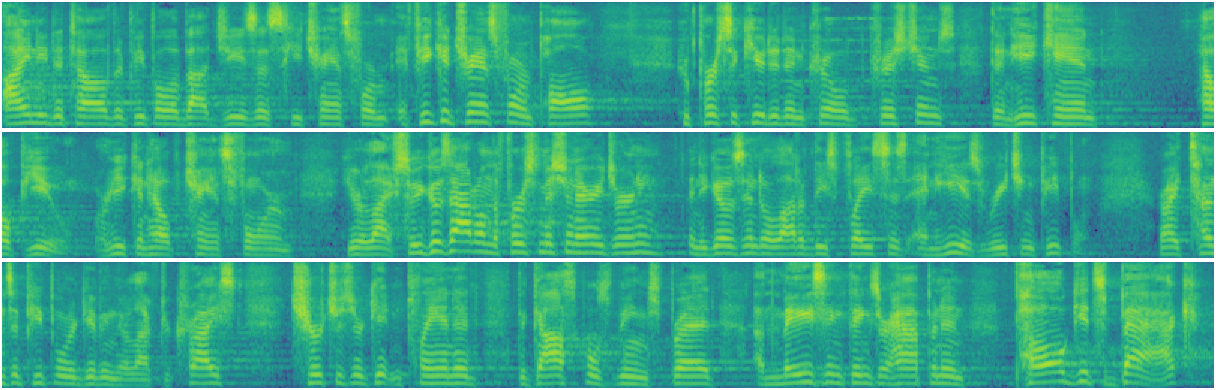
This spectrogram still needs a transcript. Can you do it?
I need to tell other people about Jesus. He transformed, if he could transform Paul, who persecuted and killed Christians, then he can help you or he can help transform your life. So he goes out on the first missionary journey and he goes into a lot of these places and he is reaching people. Right? Tons of people are giving their life to Christ. Churches are getting planted. The gospel's being spread. Amazing things are happening. Paul gets back,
